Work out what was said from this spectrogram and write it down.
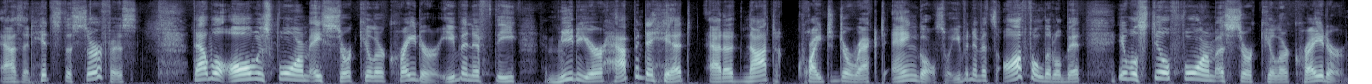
as it hits the surface, that will always form a circular crater, even if the meteor happened to hit at a not quite direct angle. So even if it's off a little bit, it will still form a circular crater.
